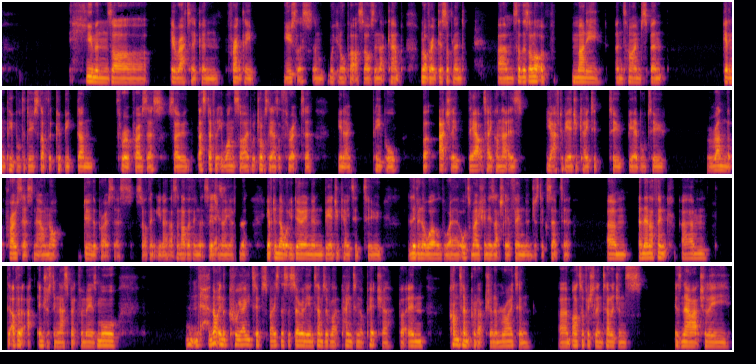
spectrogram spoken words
humans are erratic and frankly useless, and we can all put ourselves in that camp. Not very disciplined. Um, so, there's a lot of money and time spent getting people to do stuff that could be done through a process. So, that's definitely one side, which obviously has a threat to, you know, people. But actually, the outtake on that is you have to be educated to be able to run the process now, not do the process. So I think you know that's another thing that says yes. you know you have to you have to know what you're doing and be educated to live in a world where automation is actually a thing and just accept it. Um, and then I think um, the other interesting aspect for me is more not in the creative space necessarily in terms of like painting a picture, but in content production and writing um, artificial intelligence is now actually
